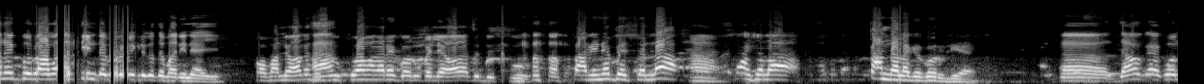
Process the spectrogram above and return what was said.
অনেক গরু আমাদের তিনটা গরু বিক্রি করতে পারি নাই। কপালে হওয়া গেছে হ্যাঁ? দুঃখ আমার গরু পেলে হওয়া গেছে দুঃখ। পানি না বেশ ফেললা আসলে কান্দা লাগে গরু লিয়ে যাও এখন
